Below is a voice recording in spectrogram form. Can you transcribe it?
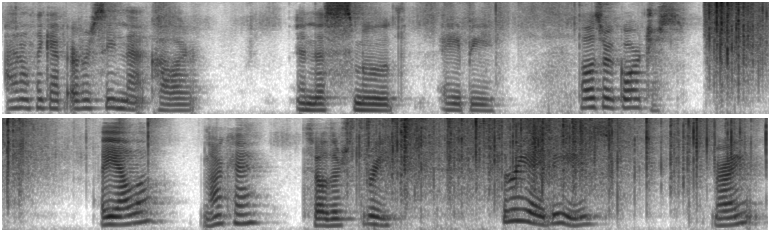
I don't think I've ever seen that color in this smooth AB. Those are gorgeous. A yellow? Okay. So there's three. Three ABs, right?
